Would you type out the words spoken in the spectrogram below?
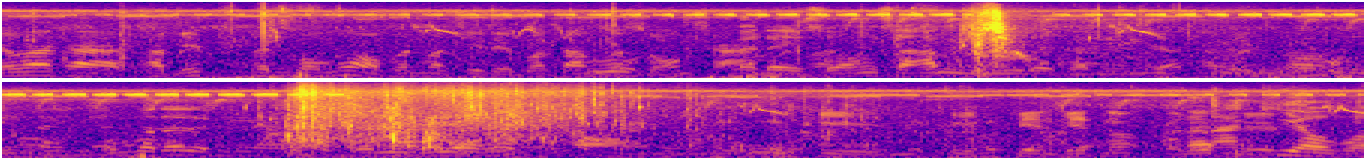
แต่ว่าถ้าถ้าเบ็ดเพิ่นบ่งอเพิ่นว่าสิได้บ่ต่ำกว่าสองสามก็ได้สองสามดีเลยครับผมก็ได้เป็นมาเดียวครับเมื่อกี้เมื่อกี้เขาเปลี่ยนเบ็ดเนาะก็เลยตาเกิดเกี่ยวบ่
